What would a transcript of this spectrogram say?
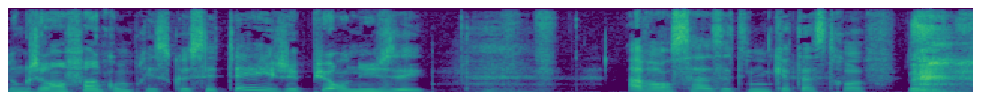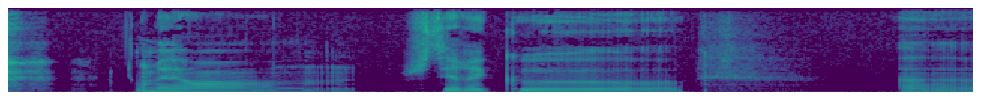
Donc j'ai enfin compris ce que c'était et j'ai pu en user. Avant ça, c'était une catastrophe. mais euh, je dirais que euh,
